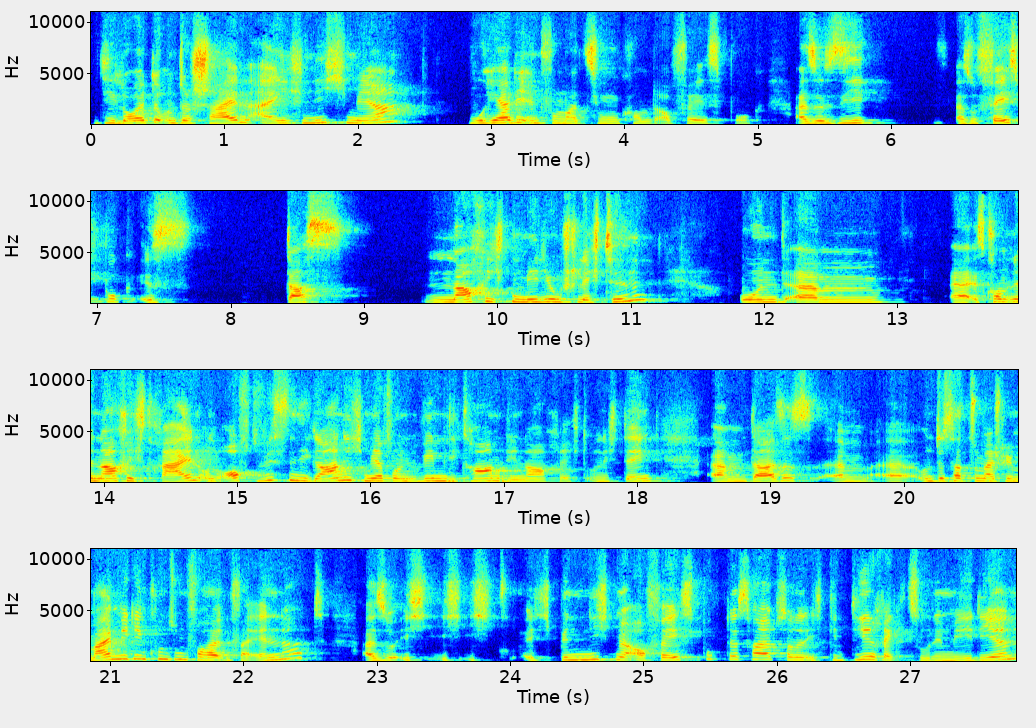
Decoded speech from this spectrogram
Die Leute unterscheiden eigentlich nicht mehr woher die Information kommt auf Facebook. Also sie, also Facebook ist das Nachrichtenmedium schlechthin und ähm, äh, es kommt eine Nachricht rein und oft wissen die gar nicht mehr, von wem die kam, die Nachricht. Und ich denke, ähm, da ist es, ähm, äh, und das hat zum Beispiel mein Medienkonsumverhalten verändert. Also ich, ich, ich, ich bin nicht mehr auf Facebook deshalb, sondern ich gehe direkt zu den Medien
